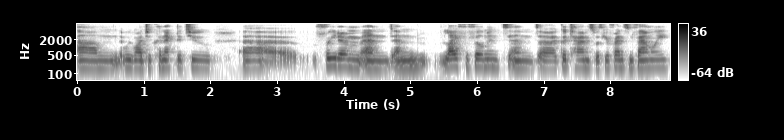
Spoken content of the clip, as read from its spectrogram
Um, we want to connect it to uh, freedom and and life fulfillment and uh, good times with your friends and family,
